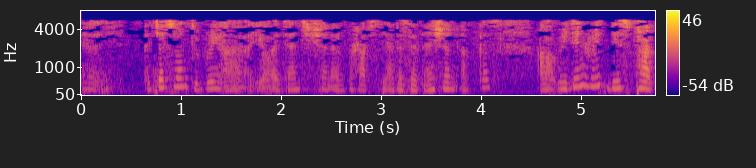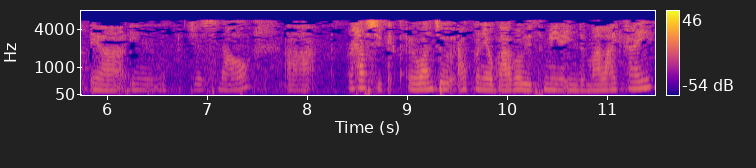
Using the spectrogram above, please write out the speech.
Uh, I just want to bring uh, your attention and perhaps the others' attention because uh, we didn't read this part uh, in just now. Uh, perhaps you, want to open your Bible with me in the Malachi.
